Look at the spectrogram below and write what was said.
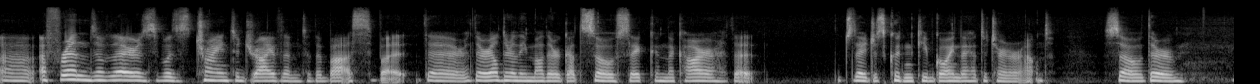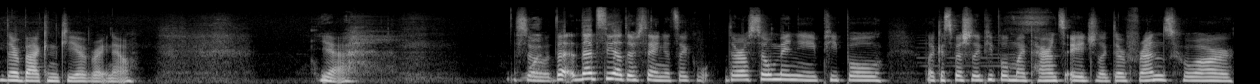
uh, a friend of theirs was trying to drive them to the bus, but their their elderly mother got so sick in the car that they just couldn't keep going. They had to turn around. So they're they're back in Kiev right now. Yeah. So that that's the other thing. It's like there are so many people, like especially people my parents' age, like their friends who are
